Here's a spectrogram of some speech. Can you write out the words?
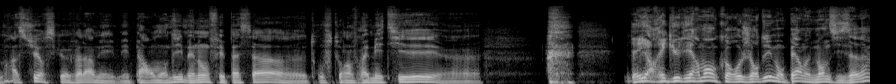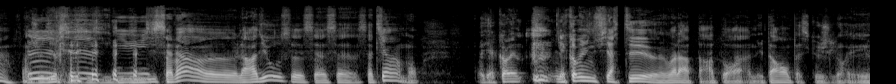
me rassure parce que voilà, mes, mes parents m'ont dit, mais non, fais pas ça, euh, trouve-toi un vrai métier. Euh. D'ailleurs, régulièrement, encore aujourd'hui, mon père me demande si ça va. Enfin, je veux dire, il, me dit ça va, euh, la radio, ça, ça, ça, tient. Bon, il y a quand même, il y a quand même une fierté, voilà, par rapport à mes parents parce que je leur ai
